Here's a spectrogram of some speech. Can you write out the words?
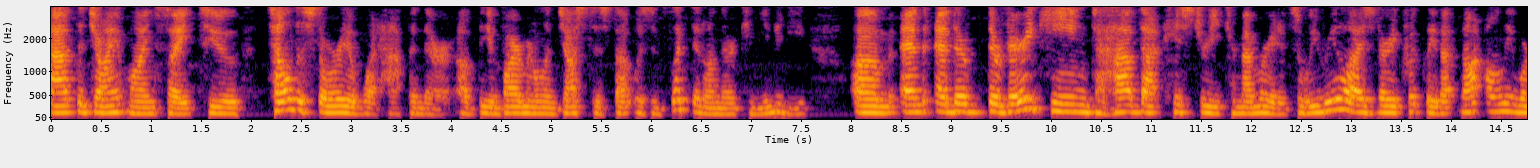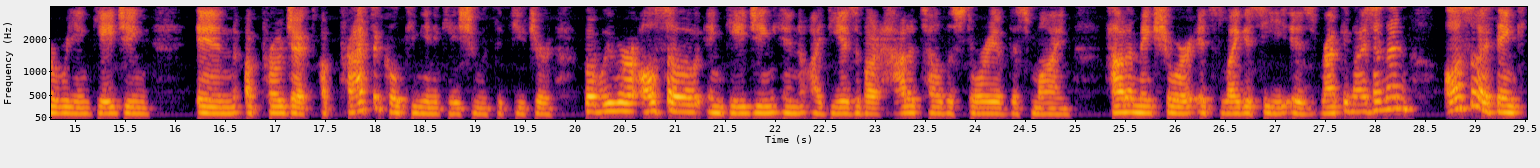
at the giant mine site to tell the story of what happened there, of the environmental injustice that was inflicted on their community. Um, and and they're they're very keen to have that history commemorated. So we realized very quickly that not only were we engaging in a project of practical communication with the future, but we were also engaging in ideas about how to tell the story of this mine, how to make sure its legacy is recognized, and then also I think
